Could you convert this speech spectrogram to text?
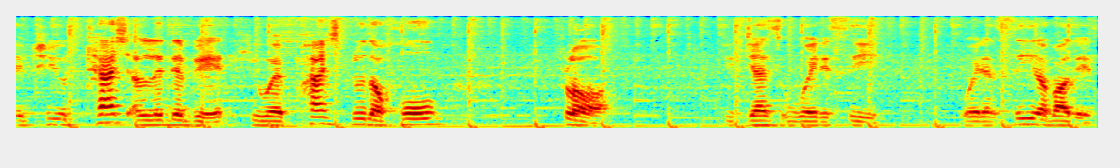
If you touch a little bit he will punch through the whole floor. You just wait to see. Wait and see about this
